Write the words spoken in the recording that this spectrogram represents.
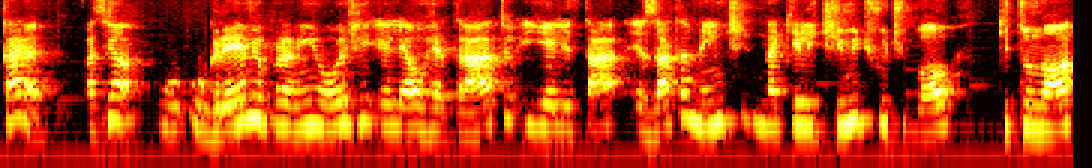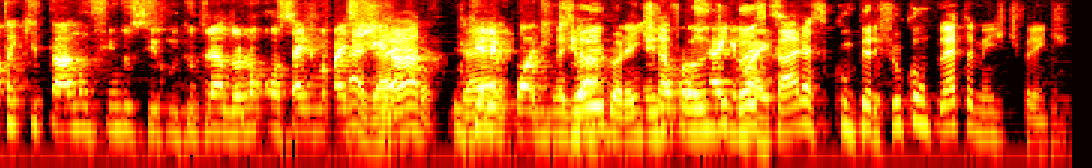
Cara, assim, ó, o, o Grêmio, pra mim, hoje, ele é o retrato e ele tá exatamente naquele time de futebol que tu nota que tá no fim do ciclo, que o treinador não consegue mais Ah, tirar era, o que era. ele pode Mas, tirar. Igor, a gente Ele tá falando de dois mais. caras com perfil completamente diferente.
